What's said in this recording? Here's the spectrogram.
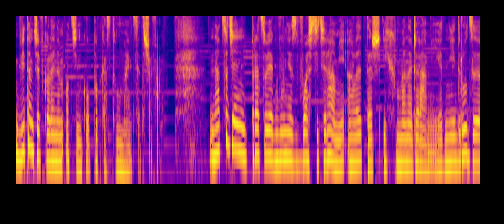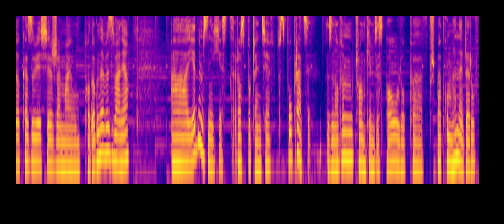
Witam Cię w kolejnym odcinku podcastu Mindset Szefa. Na co dzień pracuję głównie z właścicielami, ale też ich menedżerami. Jedni i drudzy okazuje się, że mają podobne wyzwania, a jednym z nich jest rozpoczęcie współpracy z nowym członkiem zespołu lub w przypadku menedżerów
